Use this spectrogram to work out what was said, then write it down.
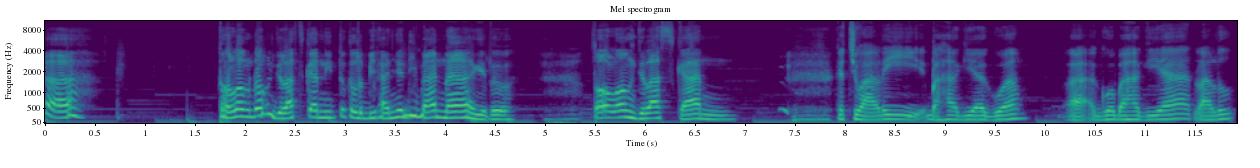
Ah. tolong dong jelaskan itu kelebihannya di mana gitu. Tolong jelaskan. Kecuali bahagia gue uh, gue bahagia lalu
